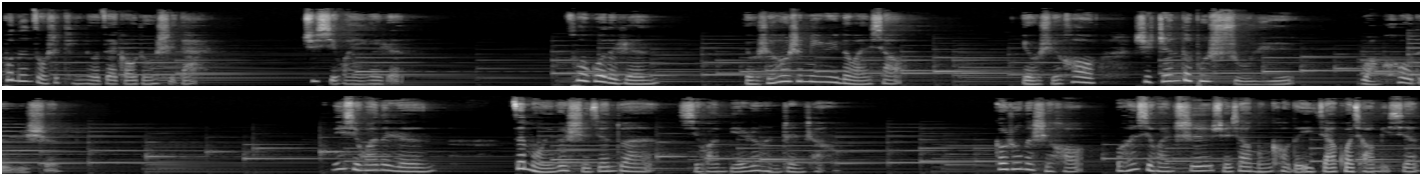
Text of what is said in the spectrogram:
不能总是停留在高中时代，去喜欢一个人。错过的人，有时候是命运的玩笑，有时候是真的不属于往后的余生。你喜欢的人，在某一个时间段喜欢别人很正常。高中的时候。我很喜欢吃学校门口的一家过桥米线。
